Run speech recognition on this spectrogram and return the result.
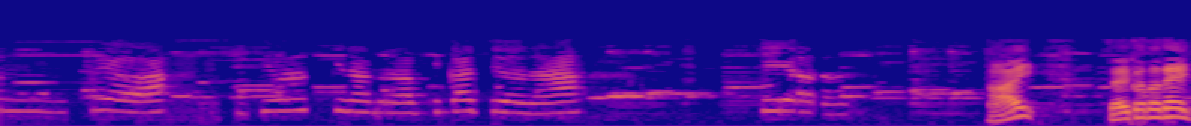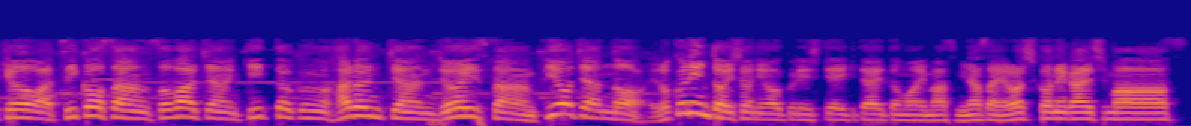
ンでは、一番好きなのはピカチュウな、ピはい。ということで、今日はチコさん、そばちゃん、キットくん、はるんちゃん、ジョイさん、ピオちゃんの6人と一緒にお送りしていきたいと思います。皆さんよろしくお願いします。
